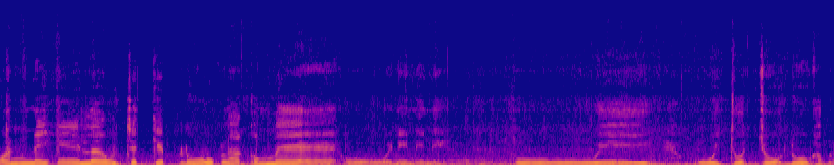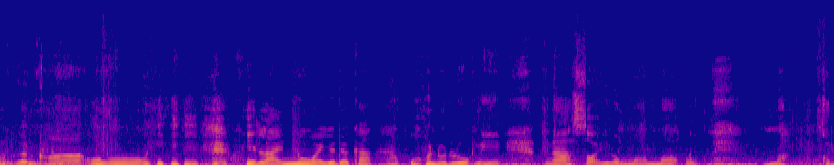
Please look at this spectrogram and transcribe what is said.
วันนี้เราจะเก็บลูกรักของแม่ โอ้ยนี่นี่นี่อุ้ยอุ้ยจุจุดูค่ะเพื่อนๆค่ะ โอ้ยมีหลายหน่วยอยู่เด้อค่ะ โอ้หนูลูกนี้หน้าสอยลงมามากลูกมาคน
